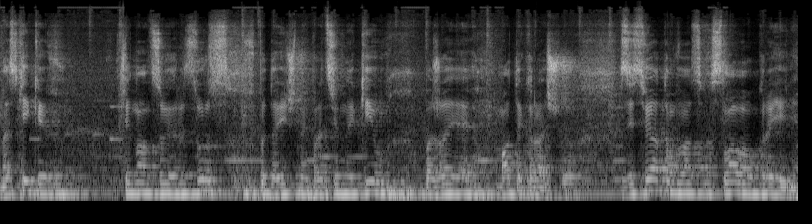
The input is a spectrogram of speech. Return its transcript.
наскільки фінансовий ресурс в педагогічних працівників бажає мати кращого. Зі святом вас, слава Україні!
